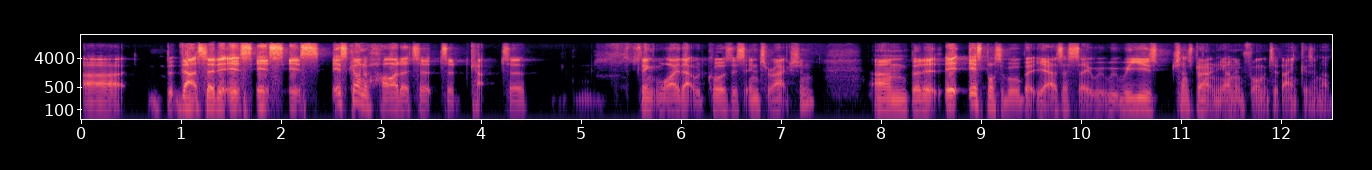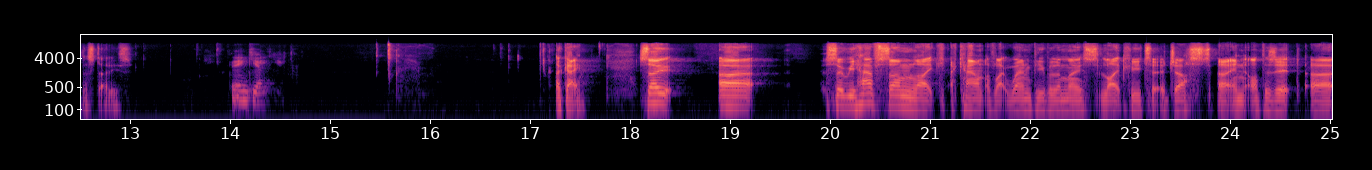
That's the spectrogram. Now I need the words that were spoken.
uh, but that said, it's it's it's it's kind of harder to to to think why that would cause this interaction. Um, but it, it is possible. But yeah, as I say, we, we use transparently uninformative anchors in other studies. Thank you. Okay, so uh, so we have some like account of like when people are most likely to adjust uh, in opposite uh,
